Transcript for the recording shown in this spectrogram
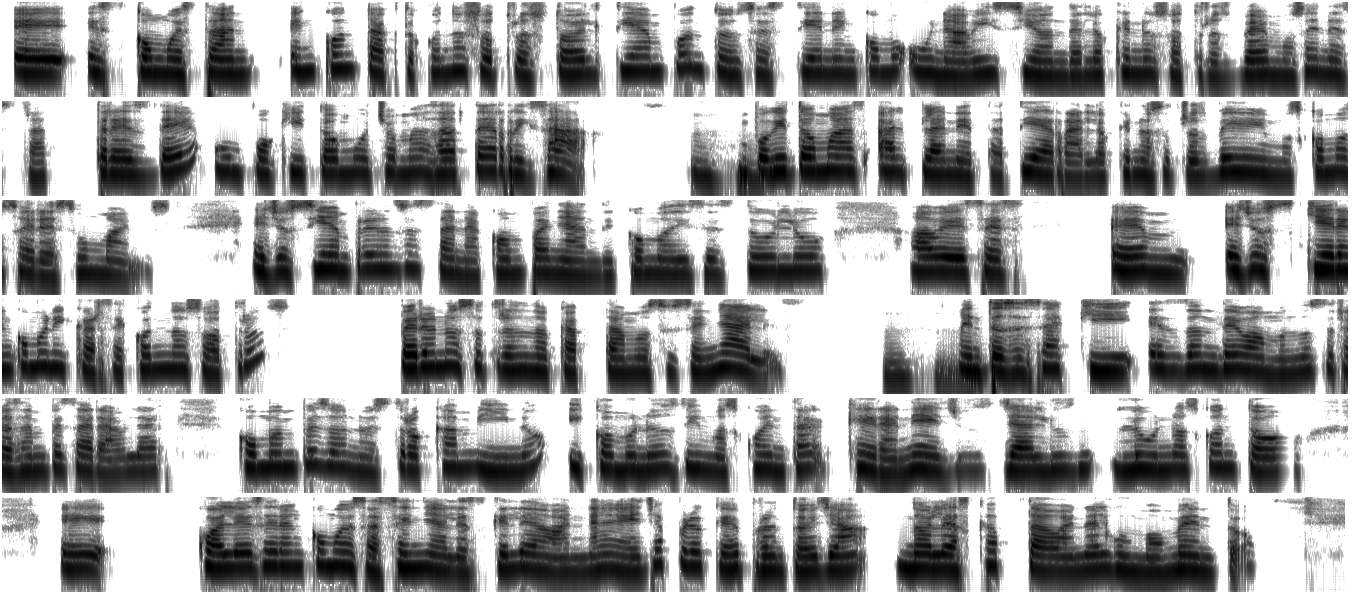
eh, es como están en contacto con nosotros todo el tiempo, entonces tienen como una visión de lo que nosotros vemos en esta 3D un poquito mucho más aterrizada. un poquito más al planeta Tierra, lo que nosotros vivimos como seres humanos. Ellos siempre nos están acompañando y como dices tú, Lu, a veces Em, ellos quieren comunicarse con nosotros, pero nosotros no captamos sus señales. Entonces aquí es donde vamos nosotras a empezar a hablar cómo empezó nuestro camino y cómo nos dimos cuenta que eran ellos. Ya Lu, nos contó eh, cuáles eran como esas señales que le daban a ella, pero que de pronto ella no las captaba en algún momento.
